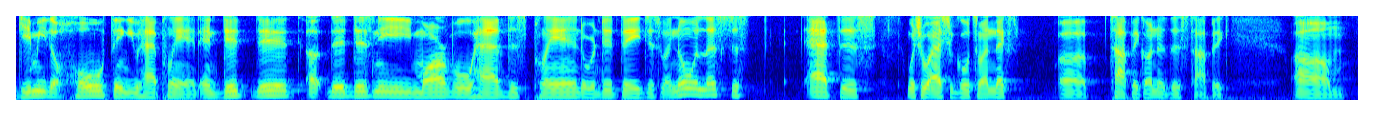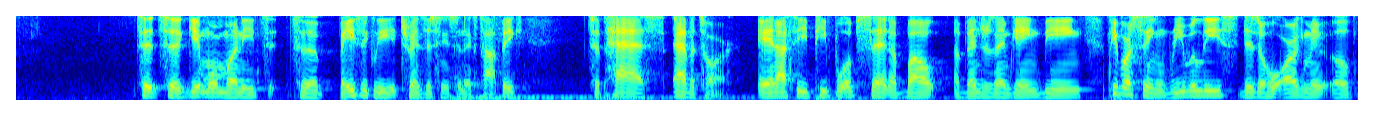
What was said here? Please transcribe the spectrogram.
Give me the whole thing you had planned. And did did uh, did Disney Marvel have this planned, or did they just like, no, let's just add this, which will actually go to my next uh, topic under this topic, um, to to get more money to, to basically transition to the next topic, to pass Avatar and I see people upset about Avengers Endgame being. People are saying re-release. There's a whole argument of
